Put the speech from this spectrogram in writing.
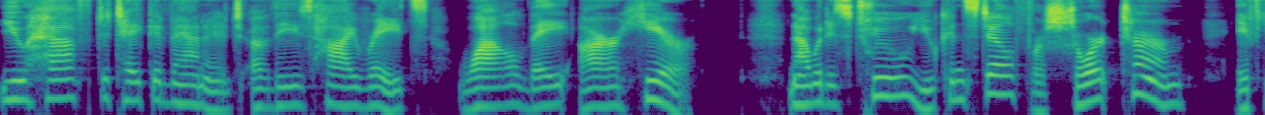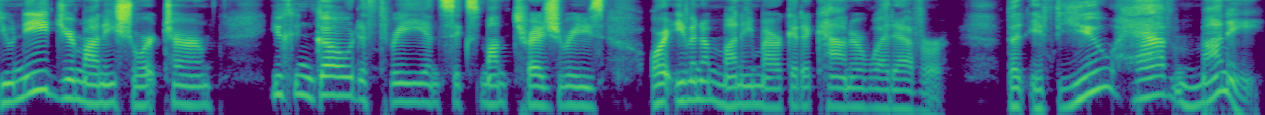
You have to take advantage of these high rates while they are here. Now, it is true you can still, for short term, if you need your money short term, you can go to three and six month treasuries or even a money market account or whatever. But if you have money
